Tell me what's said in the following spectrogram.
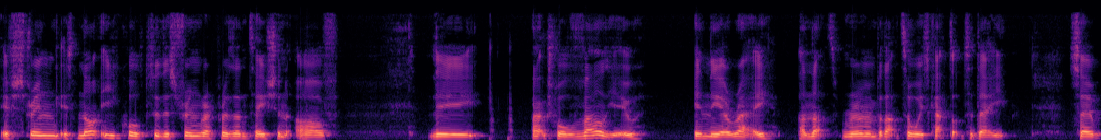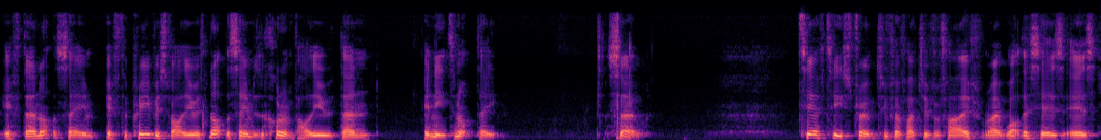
If string is not equal to the string representation of the actual value in the array, and that's remember that's always kept up to date. So if they're not the same, if the previous value is not the same as the current value, then it needs an update. So TFT stroke 255255, right, what this is, is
